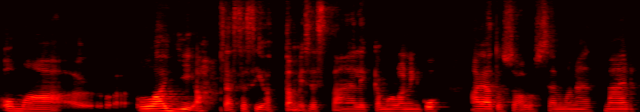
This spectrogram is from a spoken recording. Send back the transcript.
omaa lajia tässä sijoittamisesta. Eli mulla on niin kuin ajatus ollut sellainen, että mä en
